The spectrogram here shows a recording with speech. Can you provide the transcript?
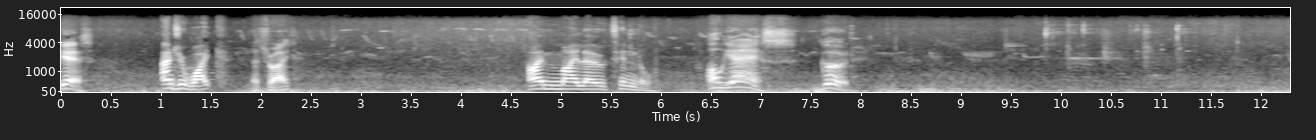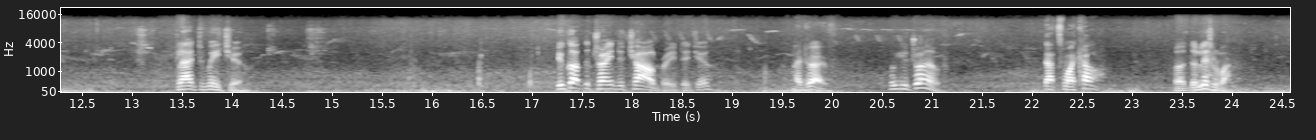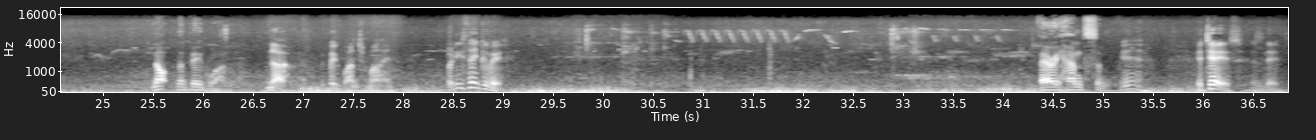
Yes, Andrew Wyke. that's right. I'm Milo Tindle. Oh, yes. Good. Glad to meet you. You got the train to Childbury, did you? I drove. Oh, you drove? That's my car. Uh, the little one? Not the big one. No, the big one's mine. What do you think of it? Very handsome. Yeah, it is, isn't it?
